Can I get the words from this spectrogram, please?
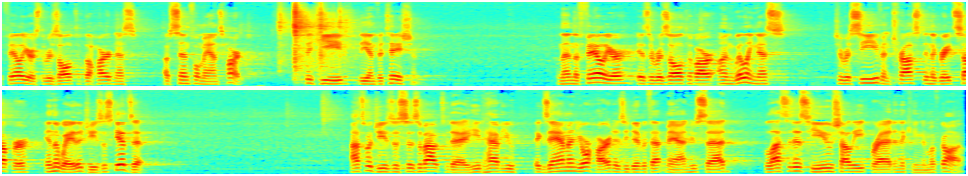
the failure is the result of the hardness of sinful man's heart to heed the invitation. And then the failure is a result of our unwillingness to receive and trust in the Great Supper in the way that Jesus gives it. That's what Jesus is about today. He'd have you examine your heart as he did with that man who said, Blessed is he who shall eat bread in the kingdom of God.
